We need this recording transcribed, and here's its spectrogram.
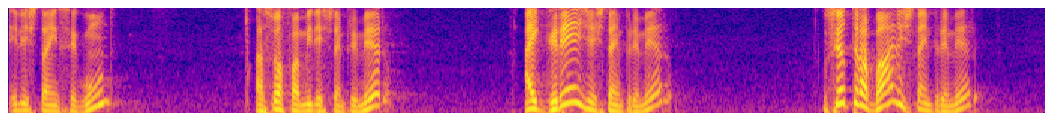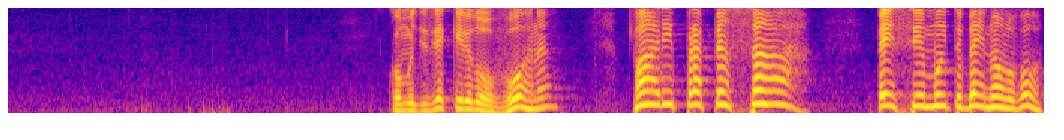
Ele está em segundo? A sua família está em primeiro? A igreja está em primeiro? O seu trabalho está em primeiro? Como dizia aquele louvor, né? Pare para pensar Pense muito bem, não é louvor?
